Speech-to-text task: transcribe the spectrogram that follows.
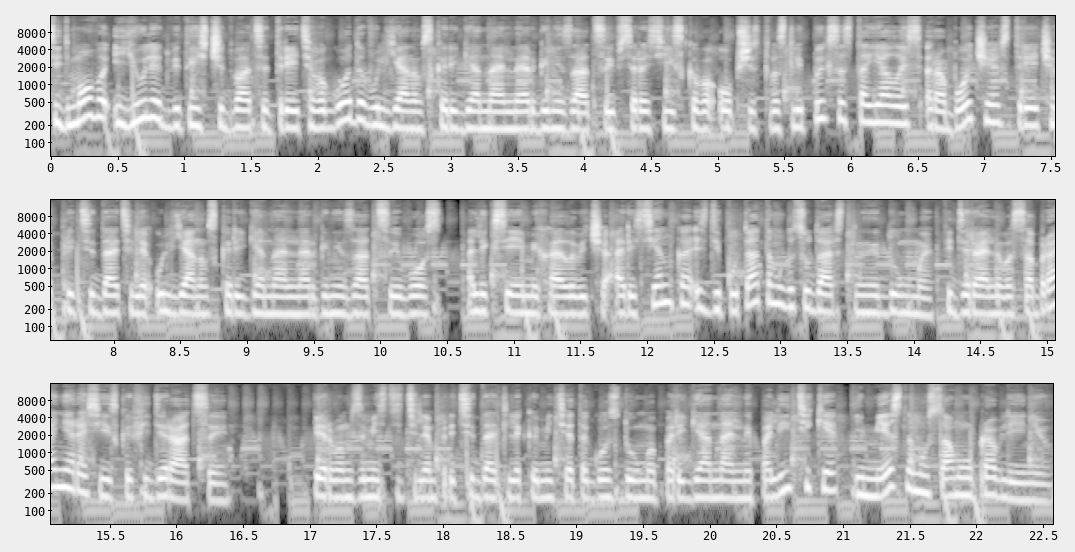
7 июля 2023 года в Ульяновской региональной организации Всероссийского общества слепых состоялась рабочая встреча председателя Ульяновской региональной организации ВОЗ Алексея Михайловича Арисенко с депутатом Государственной Думы Федерального собрания Российской Федерации. Первым заместителем председателя Комитета Госдумы по региональной политике и местному самоуправлению,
